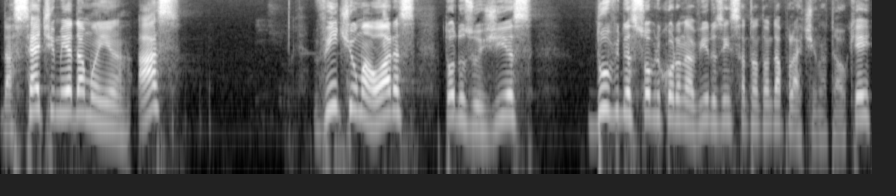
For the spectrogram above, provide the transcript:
Das 7h30 da manhã às 21 horas, todos os dias dúvidas sobre o coronavírus em Santo Antônio da Platina, tá ok?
